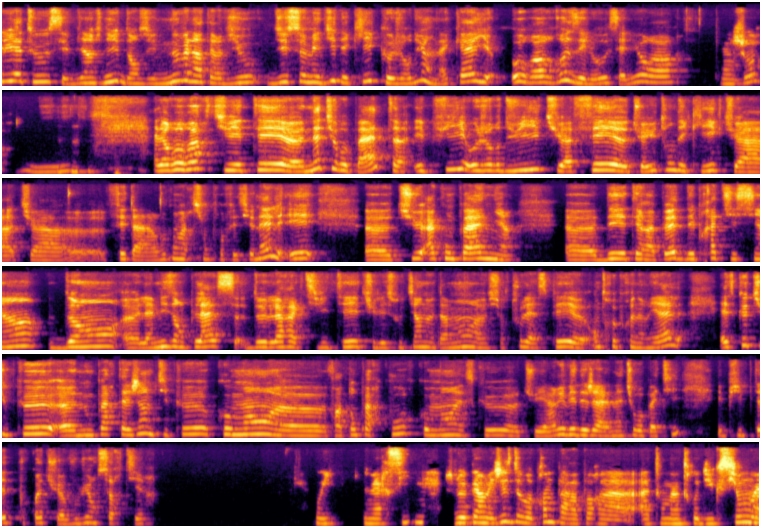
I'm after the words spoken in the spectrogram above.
Salut à tous et bienvenue dans une nouvelle interview du Sommet du déclic. Aujourd'hui, on accueille Aurore Rosello. Salut Aurore. Bonjour. Alors Aurore, tu étais euh, naturopathe et puis aujourd'hui, tu as fait, euh, tu as eu ton déclic, tu as, tu as euh, fait ta reconversion professionnelle et tu accompagnes euh, des thérapeutes, des praticiens dans euh, la mise en place de leur activité. Tu les soutiens notamment euh, sur tout l'aspect entrepreneurial. Est-ce que tu peux nous partager un petit peu comment, enfin ton parcours, comment est-ce que tu es arrivé déjà à la naturopathie? Et puis peut-être pourquoi tu as voulu en sortir? Oui, merci. Je me permets juste de reprendre par rapport à, ton introduction.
